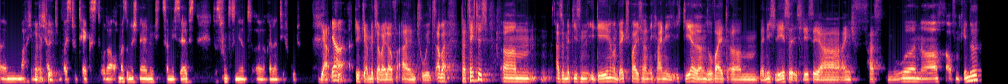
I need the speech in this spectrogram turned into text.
ähm, mache ich wirklich ja, okay. halt Voice-to-Text oder auch mal so eine schnelle Notiz an mich selbst. Das funktioniert äh, relativ gut. Ja, ja, geht ja mittlerweile auf allen Tools. Aber tatsächlich, ähm, also mit diesen Ideen und Wegspeichern, ich meine, ich, ich gehe ja dann so weit, ähm, wenn ich lese, ich lese ja eigentlich fast nur noch auf dem Kindle,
